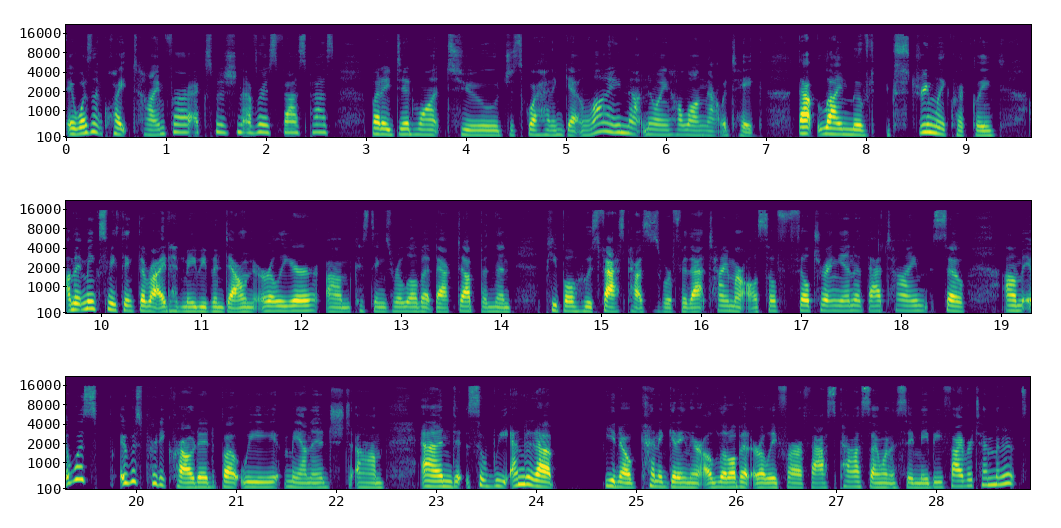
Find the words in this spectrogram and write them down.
it wasn't quite time for our Expedition Everest Fast Pass, but I did want to just go ahead and get in line, not knowing how long that would take. That line moved extremely quickly. Um, it makes me think the ride had maybe been down earlier because um, things were a little bit backed up, and then people whose fast passes were for that time are also filtering in at that time. So um, it was it was pretty crowded, but we managed. Um, and so we ended up, you know, kind of getting there a little bit early for our fast pass. I want to say maybe five or 10 minutes,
